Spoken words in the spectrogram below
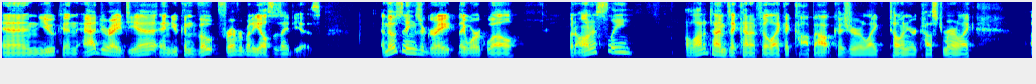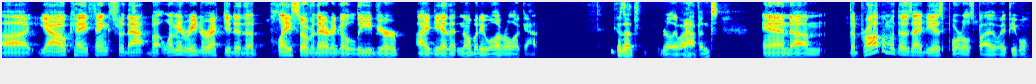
and you can add your idea and you can vote for everybody else's ideas. And those things are great. They work well. But honestly a lot of times they kind of feel like a cop out because you're like telling your customer like uh yeah okay thanks for that but let me redirect you to the place over there to go leave your idea that nobody will ever look at. Because that's really what happens. And um the problem with those ideas portals by the way people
